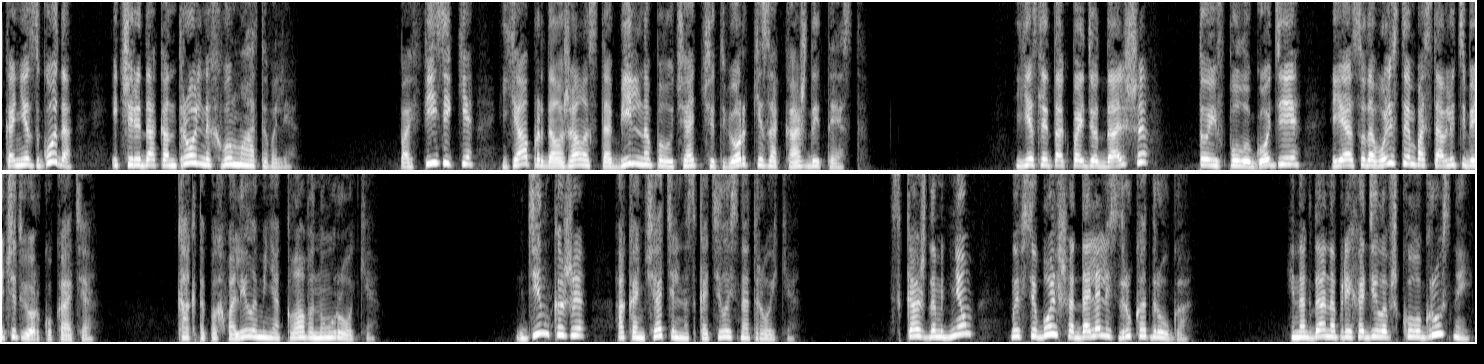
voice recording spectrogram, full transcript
Конец года и череда контрольных выматывали. По физике я продолжала стабильно получать четверки за каждый тест. Если так пойдет дальше, то и в полугодии я с удовольствием поставлю тебе четверку, Катя. Как-то похвалила меня Клава на уроке. Динка же окончательно скатилась на тройке. С каждым днем мы все больше отдалялись друг от друга. Иногда она приходила в школу грустной,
